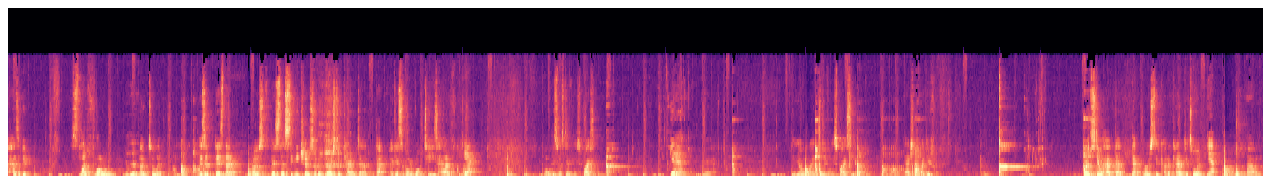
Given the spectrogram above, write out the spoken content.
has a bit slight floral Mm-hmm. note to it. There's a there's that roast. There's that signature sort of roasted character that I guess a lot of rock teas have. Yeah. Oh, this one's definitely spicy. Yeah. Yeah. The yolk way is definitely spicier. They're actually quite different. Both still have that, that roasted kind of character to it. Yeah. Um,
